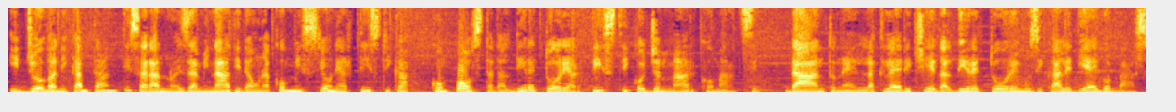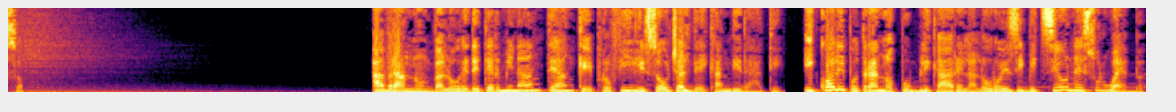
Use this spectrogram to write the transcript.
I giovani cantanti saranno esaminati da una commissione artistica, composta dal direttore artistico Gianmarco Mazzi, da Antonella Clerici e dal direttore musicale Diego Basso. Avranno un valore determinante anche i profili social dei candidati i quali potranno pubblicare la loro esibizione sul web.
